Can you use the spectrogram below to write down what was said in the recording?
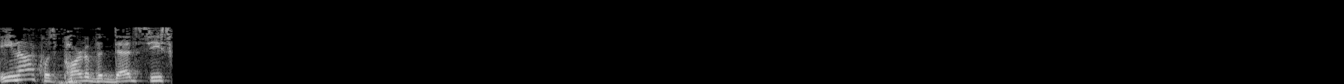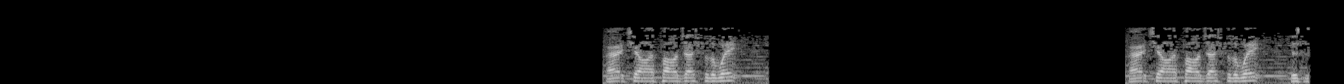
Enoch was part of the Dead Sea All right, y'all. I apologize for the wait. All right, y'all. I apologize for the wait. This is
